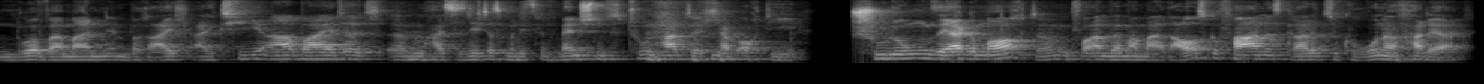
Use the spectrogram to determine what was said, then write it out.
nur weil man im Bereich IT arbeitet, ähm, heißt es das nicht, dass man nichts mit Menschen zu tun hat. Ich habe auch die Schulungen sehr gemocht. Ähm, vor allem, wenn man mal rausgefahren ist. Gerade zu Corona war der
